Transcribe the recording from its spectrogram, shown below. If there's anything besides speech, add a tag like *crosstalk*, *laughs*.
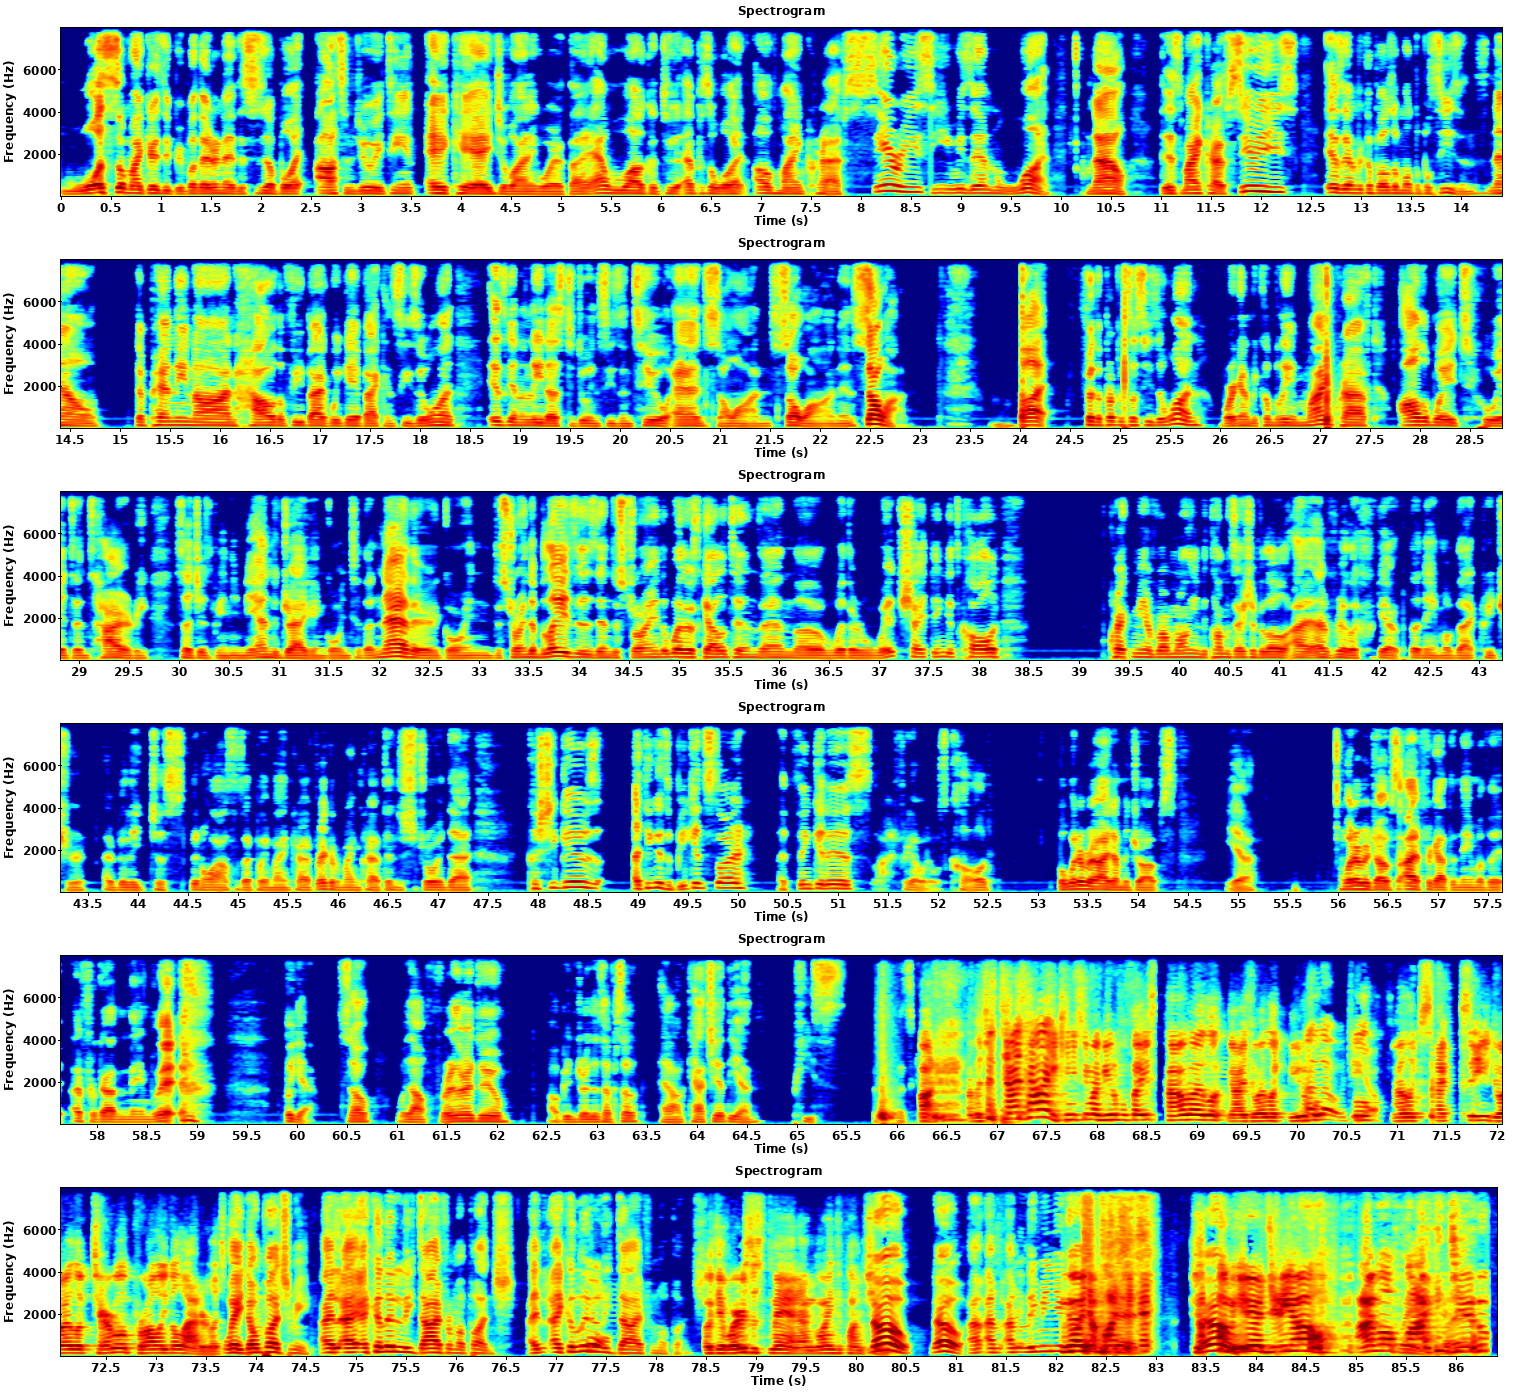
What's up, my crazy people of the internet? This is your boy AwesomeGeo18, aka Giovanni Huerta, and welcome to episode one of Minecraft series, season one. Now, this Minecraft series is gonna be composed of multiple seasons. Now, depending on how the feedback we get back in season one is gonna lead us to doing season two, and so on, so on, and so on. But for the purpose of season one, we're gonna be completing Minecraft all the way to its entirety, such as beating the Ender Dragon, going to the Nether, going destroying the Blazes, and destroying the Wither Skeletons and the Wither Witch, I think it's called. Correct me if I'm wrong in the comment section below. I, I really forget the name of that creature. I really just been a while since I played Minecraft, regular Minecraft, and destroyed that. Cause she gives, I think it's a beacon star. I think it is. I forgot what it was called. But whatever item it drops, yeah whatever drops i forgot the name of it i forgot the name of it *laughs* but yeah so without further ado I hope you enjoyed this episode and i'll catch you at the end peace Let's go. Hi. Guys, hi! Can you see my beautiful face? How do I look, guys? Do I look beautiful? Hello, Gio. Do I look sexy? Do I look terrible? Probably the latter. Let's wait. Don't punch me. I I, I could literally die from a punch. I I could literally cool. die from a punch. Okay, where's this man? I'm going to punch him. No, no. I, I'm I'm leaving you guys. I'm going to punch him. Come here, Gio! I will Wait, find what? you! *laughs*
